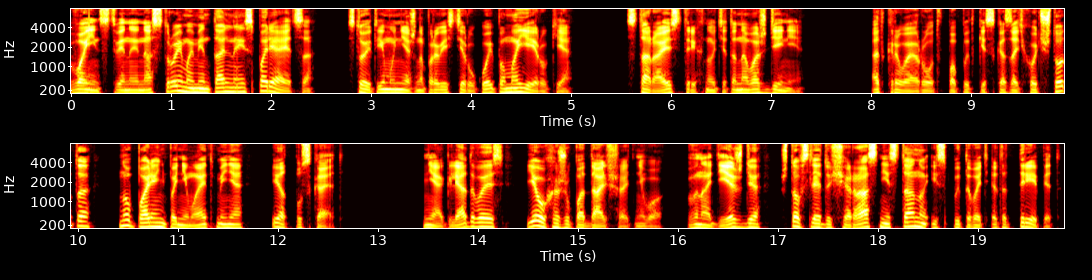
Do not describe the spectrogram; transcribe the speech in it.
Воинственный настрой моментально испаряется, стоит ему нежно провести рукой по моей руке, стараясь стряхнуть это наваждение. Открывая рот в попытке сказать хоть что-то, но парень понимает меня и отпускает. Не оглядываясь, я ухожу подальше от него, в надежде, что в следующий раз не стану испытывать этот трепет.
